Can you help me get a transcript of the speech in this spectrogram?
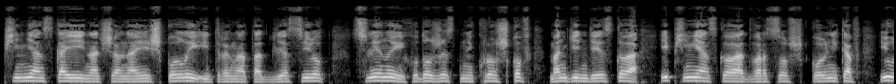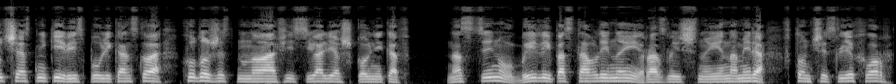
Пхеньянской начальной школы интерната для сирот, члены художественных кружков Мангендейского и Пхеньянского дворцов школьников и участники республиканского художественного фестиваля школьников. На сцену были поставлены различные номера, в том числе хор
